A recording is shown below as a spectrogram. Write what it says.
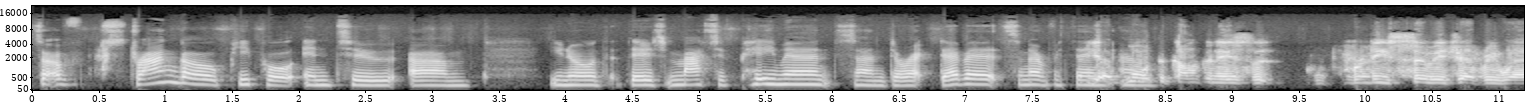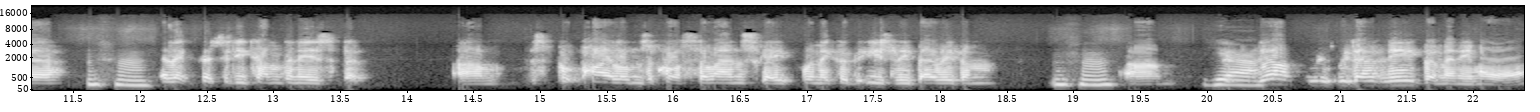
sort of strangle people into, um, you know, there's massive payments and direct debits and everything. Yeah, and the companies that release sewage everywhere, mm-hmm. electricity companies that um, put pylons across the landscape when they could easily bury them. Mm-hmm. Um, yeah. The answer is we don't need them anymore.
